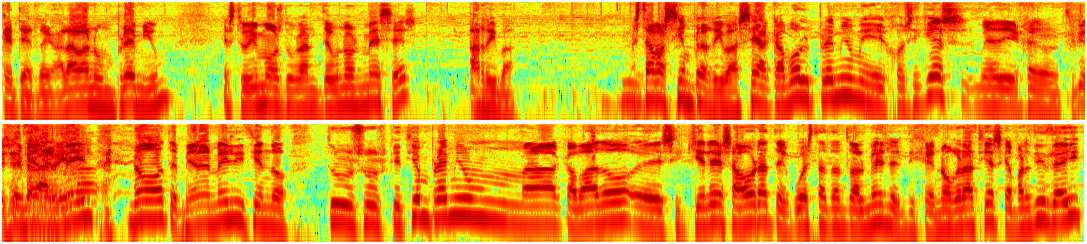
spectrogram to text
que te regalaban un premium, estuvimos durante unos meses arriba. Estaba siempre arriba. Se acabó el premium y dijo, si quieres, me dijeron, ¿Sí te el mail. No, te envían el mail diciendo, tu suscripción premium ha acabado, eh, si quieres ahora te cuesta tanto al mes. Les dije, no, gracias. Y a partir de ahí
